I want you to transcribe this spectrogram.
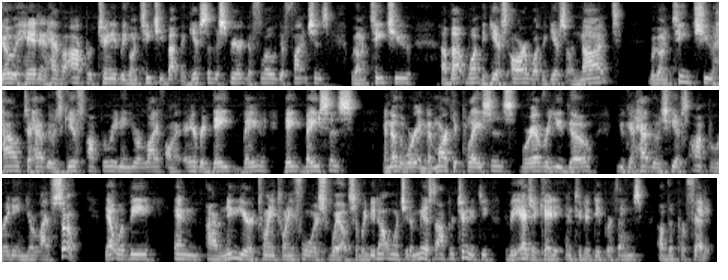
go ahead and have an opportunity. We're going to teach you about the gifts of the Spirit, the flow, the functions. We're going to teach you about what the gifts are, what the gifts are not. We're going to teach you how to have those gifts operating in your life on an everyday ba- day basis. In other words, in the marketplaces, wherever you go, you can have those gifts operating in your life. So that would be in our new year 2024 as well. So we do not want you to miss the opportunity to be educated into the deeper things of the prophetic.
